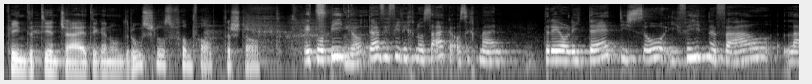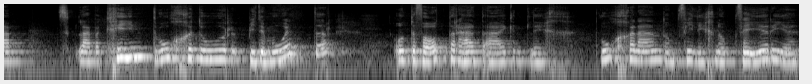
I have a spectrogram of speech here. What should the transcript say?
finden die Entscheidungen unter Ausschluss vom Vater statt. Jetzt, Wobei, ja. darf ich vielleicht noch sagen, also ich meine, die Realität ist so, in vielen Fällen lebt, leben Kinder die Woche durch bei der Mutter und der Vater hat eigentlich die Wochenende und vielleicht noch die Ferien.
